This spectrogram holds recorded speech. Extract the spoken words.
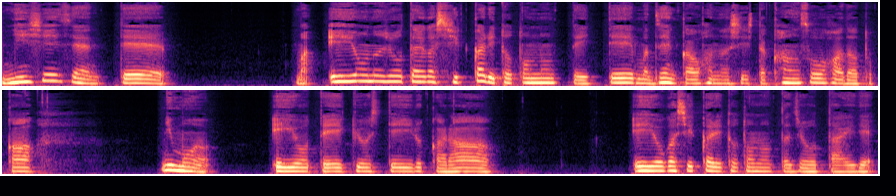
妊娠線って、まあ、栄養の状態がしっかり整っていて、まあ、前回お話しした乾燥肌とかにも栄養って影響しているから、栄養がしっかり整った状態で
